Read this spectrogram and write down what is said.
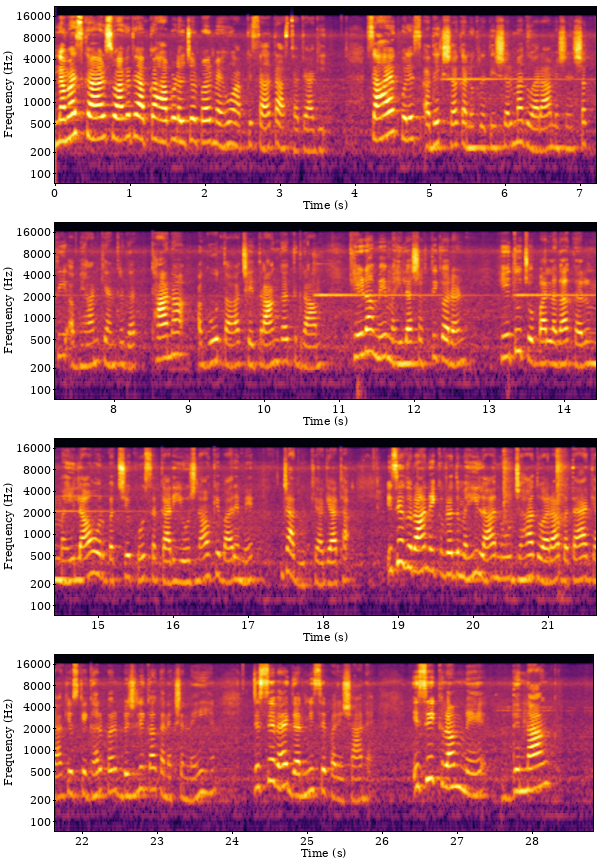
नमस्कार, स्वागत है आपका हापुड़ अल्चर पर। मैं हूँ आपके साथ आस्था त्यागी। सहायक पुलिस अधीक्षक अनुकृति शर्मा द्वारा मिशन शक्ति अभियान के अंतर्गत थाना अगोता क्षेत्रांगत ग्राम खेड़ा में महिला शक्तिकरण हेतु चौपाल लगाकर महिलाओं और बच्चे को सरकारी योजनाओं के बारे में जागरूक किया गया था। इसी दौरान एक वृद्ध महिला नूरजहाँ द्वारा बताया गया कि उसके घर पर बिजली का कनेक्शन नहीं है, जिससे वह गर्मी से परेशान है। इसी क्रम में दिनांक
